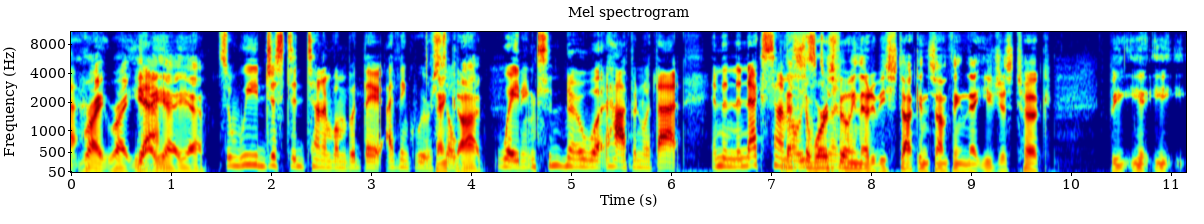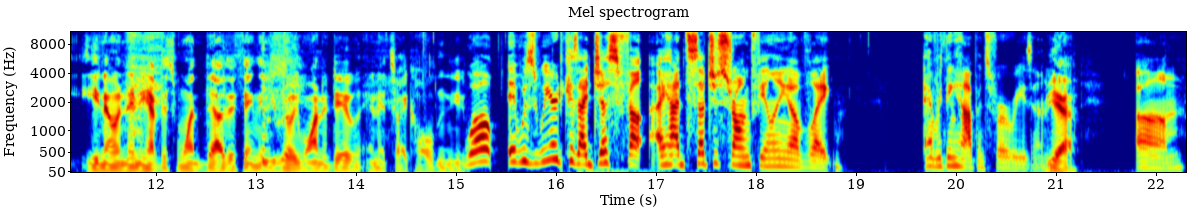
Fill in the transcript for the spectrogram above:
Right, right, right. Yeah, yeah, Yeah. yeah. So we just did 10 of them, but they I think we were Thank still God. waiting to know what happened with that. And then the next time I That's was the worst doing, feeling, though, to be stuck in something that you just took, be, you, you, you know, and then you have this one, the other thing that you really want to do, and it's like holding you. Well, it was weird because I just felt I had such a strong feeling of like everything happens for a reason. yeah, Um,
